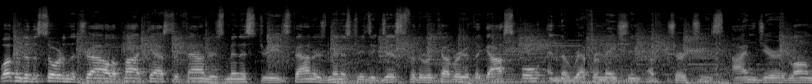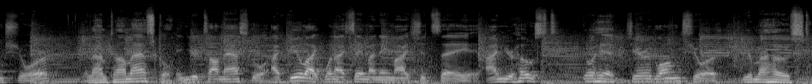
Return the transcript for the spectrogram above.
Welcome to The Sword and the Trowel, a podcast of Founders Ministries. Founders Ministries exists for the recovery of the gospel and the reformation of churches. I'm Jared Longshore. And I'm Tom Ascol. And you're Tom Ascol. I feel like when I say my name, I should say, I'm your host. Go ahead. Jared Longshore. You're my host.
